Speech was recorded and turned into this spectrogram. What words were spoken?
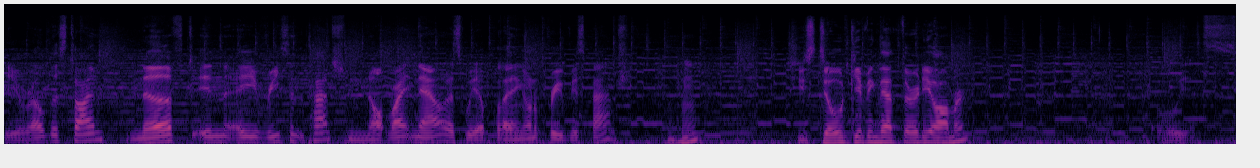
Yrel this time, nerfed in a recent patch. Not right now, as we are playing on a previous patch. Mm -hmm. She's still giving that 30 armor. Oh, yes.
